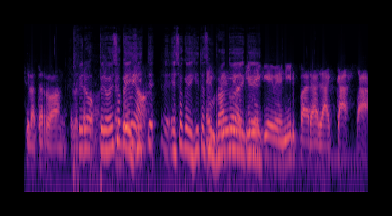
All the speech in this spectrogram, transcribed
se la está robando. Se la está Pero, robando. pero eso El que premio- dijiste, eso que dijiste hace el un rato de tiene que, que venir para la casa.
